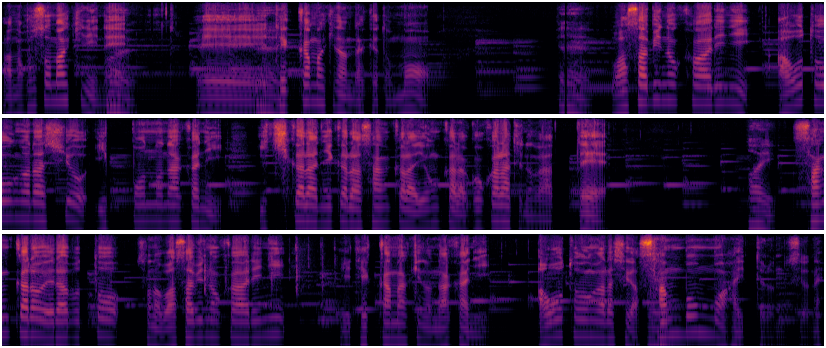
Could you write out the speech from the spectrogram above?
あの細巻きにね、はい。えーええ。鉄火巻きなんだけども、えわさびの代わりに青唐辛子を1本の中に1から2から3から4から5からっていうのがあって、えはい。3からを選ぶと、そのわさびの代わりに、えー鉄火巻きの中に青唐辛子が3本も入ってるんですよね。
